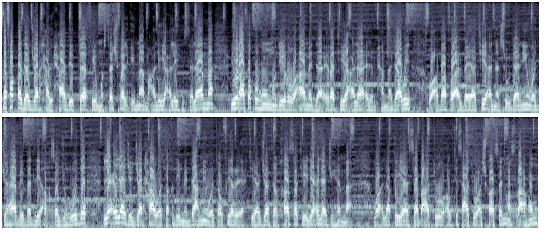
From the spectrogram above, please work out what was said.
تفقد جرح الحادث في مستشفى الإمام علي عليه السلام. يرافقه مدير عام الدائرة علاء المحمداوي وأضاف البياتي أن السوداني وجه ببذل أقصى الجهود لعلاج الجرحى وتقديم الدعم وتوفير الاحتياجات الخاصة لعلاجهم. ولقي سبعة أو تسعة أشخاص مصرعهم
